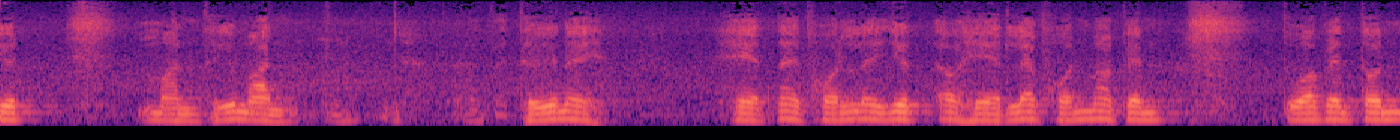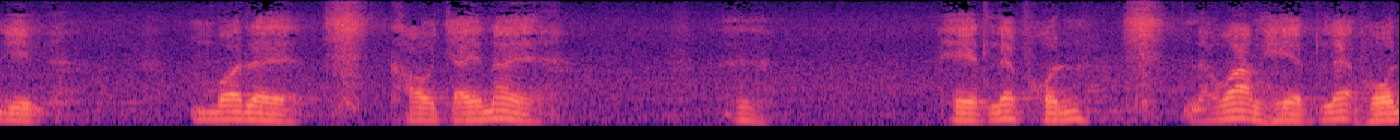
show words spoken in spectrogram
ยึดมันถือมันไปถือในเหตุในผลเลยยึดเอาเหตุและผลมาเป็นตัวเป็นตนอีกบ่ได้เข้าใจในเหตุและผล และว่างเหตุและผล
